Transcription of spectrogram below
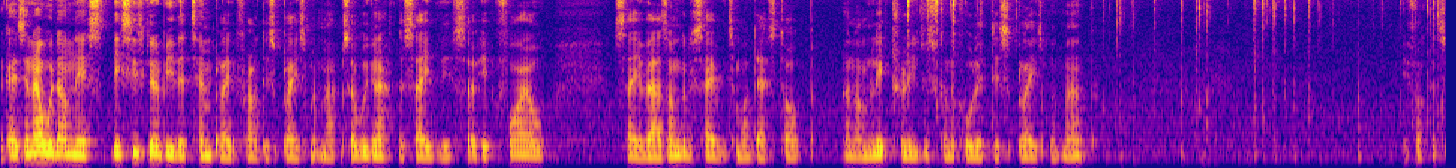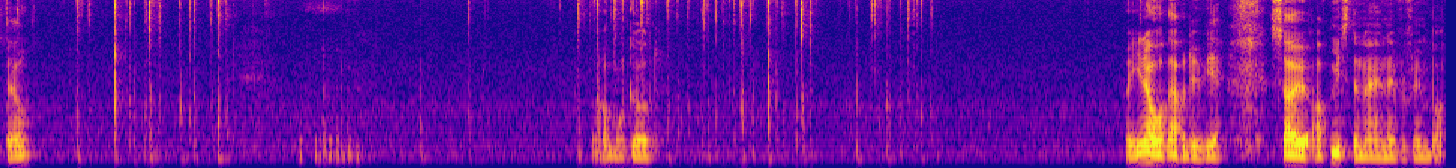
Okay, so now we've done this, this is going to be the template for our displacement map, so we're going to have to save this. So hit File, Save As, I'm going to save it to my desktop, and I'm literally just going to call it displacement map, if I could spell. Um, oh my god. But you know what, that'll do, yeah. So I've missed an A and everything, but...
